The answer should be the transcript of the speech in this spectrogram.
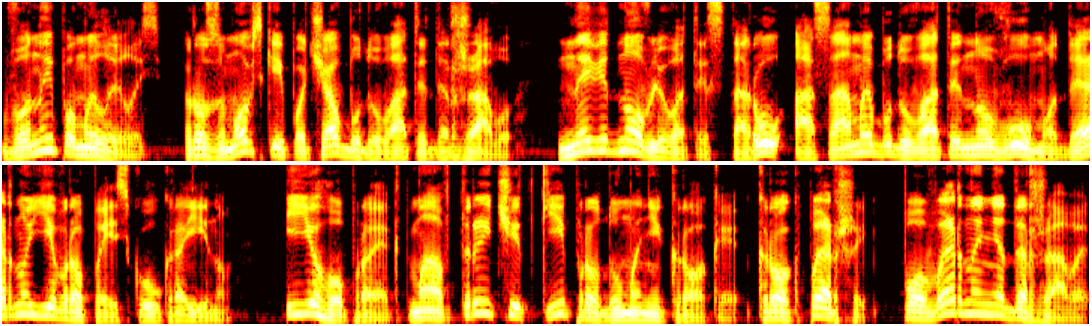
Вони помилились. Розумовський почав будувати державу, не відновлювати стару, а саме будувати нову модерну європейську Україну. І його проект мав три чіткі продумані кроки. Крок перший повернення держави.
